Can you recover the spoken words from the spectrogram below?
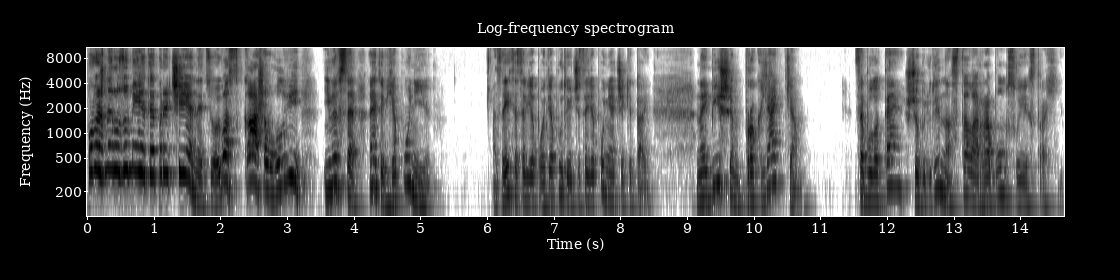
Бо ви ж не розумієте причини цього, і у вас каша в голові, і ви все. Знаєте, в Японії, здається, це в Японії, я путаю, чи це Японія, чи Китай. Найбільшим прокляттям це було те, щоб людина стала рабом своїх страхів.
